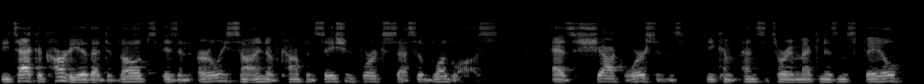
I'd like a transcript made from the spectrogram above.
The tachycardia that develops is an early sign of compensation for excessive blood loss. As shock worsens, the compensatory mechanisms fail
